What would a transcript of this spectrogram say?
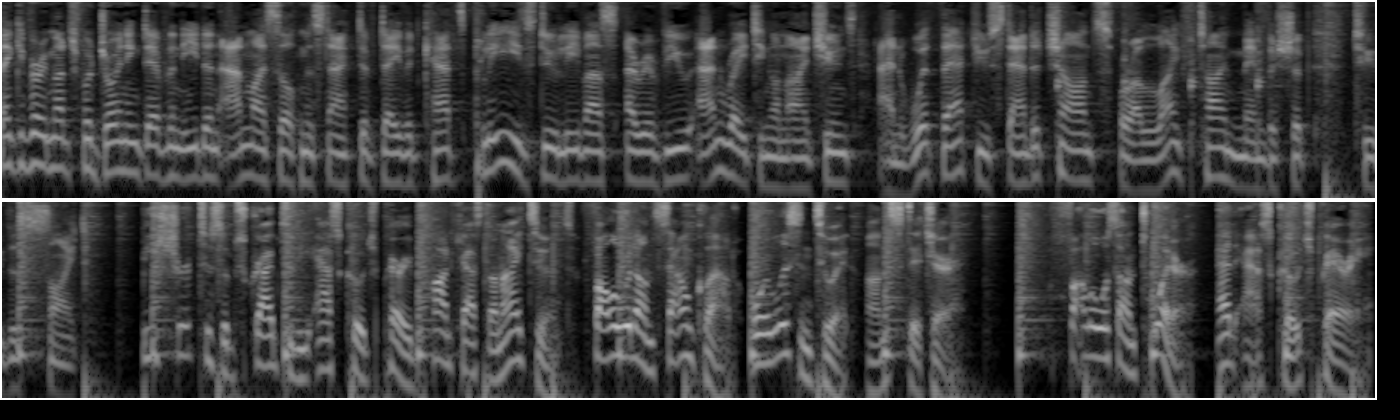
Thank you very much for joining Devlin Eden and myself, Mr. Active David Katz. Please do leave us a review and rating on iTunes. And with that, you stand a chance for a lifetime membership to the site. Be sure to subscribe to the Ask Coach Parry podcast on iTunes, follow it on SoundCloud, or listen to it on Stitcher. Follow us on Twitter at Ask Coach Parry.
